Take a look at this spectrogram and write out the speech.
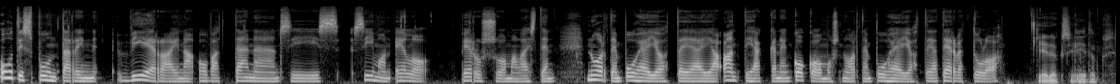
Uutispuntarin vieraina ovat tänään siis Simon Elo, perussuomalaisten nuorten puheenjohtaja ja Antti Häkkänen, kokoomusnuorten puheenjohtaja. Tervetuloa. Kiitoksia. Kiitoksia.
